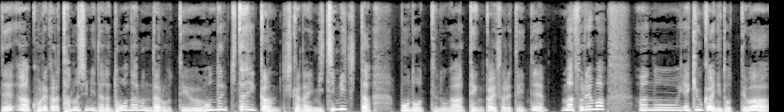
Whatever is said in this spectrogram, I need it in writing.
で、あ、これから楽しみだな、どうなるんだろうっていう、本当に期待感しかない、満ち満ちたものっていうのが展開されていて、まあそれは、あの、野球界にとっては、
